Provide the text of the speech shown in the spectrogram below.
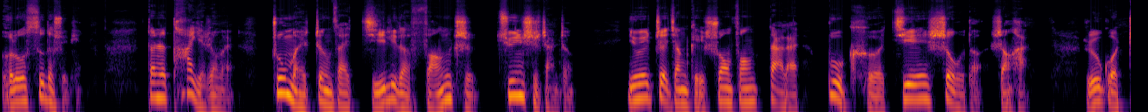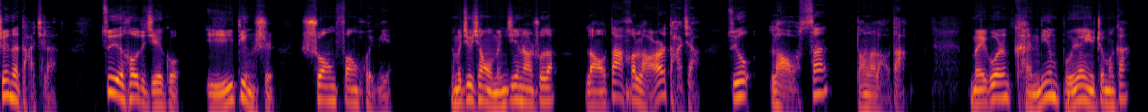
俄罗斯的水平。但是他也认为。中美正在极力的防止军事战争，因为这将给双方带来不可接受的伤害。如果真的打起来，最后的结果一定是双方毁灭。那么，就像我们经常说的，老大和老二打架，最后老三当了老大，美国人肯定不愿意这么干，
